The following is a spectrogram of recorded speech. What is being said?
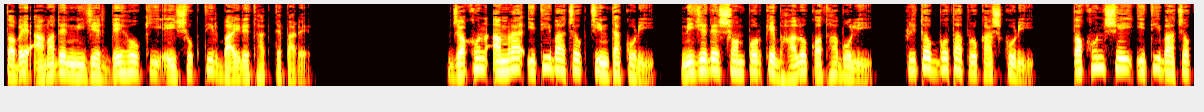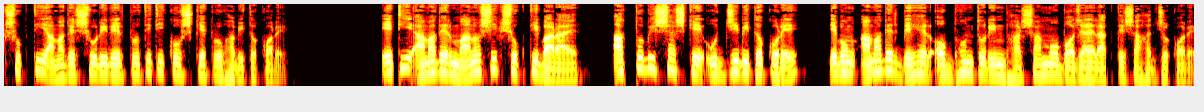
তবে আমাদের নিজের দেহ কি এই শক্তির বাইরে থাকতে পারে? যখন আমরা ইতিবাচক চিন্তা করি, নিজেদের সম্পর্কে ভালো কথা বলি কৃতজ্ঞতা প্রকাশ করি, তখন সেই ইতিবাচক শক্তি আমাদের শরীরের প্রতিটি কোষকে প্রভাবিত করে। এটি আমাদের মানসিক শক্তি বাড়ায়, আত্মবিশ্বাসকে উজ্জীবিত করে এবং আমাদের দেহের অভ্যন্তরীণ ভারসাম্য বজায় রাখতে সাহায্য করে।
